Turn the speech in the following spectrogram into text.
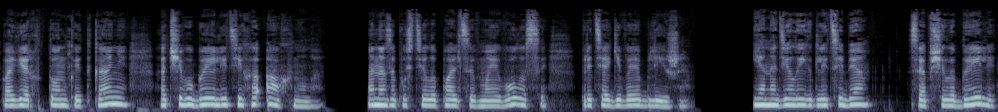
поверх тонкой ткани, отчего Бейли тихо ахнула. Она запустила пальцы в мои волосы, притягивая ближе. «Я надела их для тебя», — сообщила Бейли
